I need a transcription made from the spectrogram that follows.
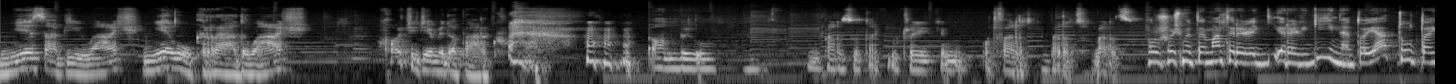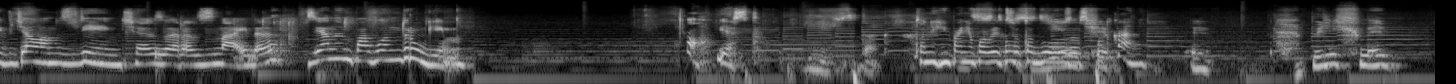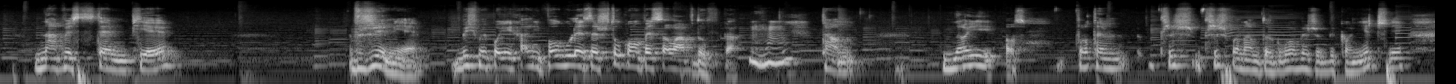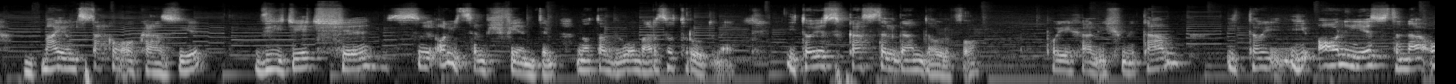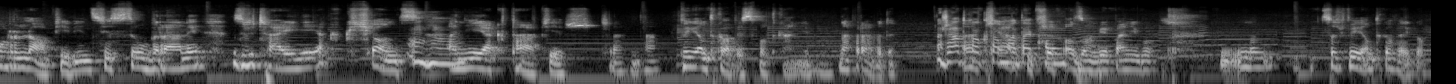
Nie zabiłaś, nie ukradłaś, chodź idziemy do parku. On był bardzo takim człowiekiem otwartym, bardzo, bardzo. Poruszyłyśmy tematy religi- religijne, to ja tutaj widziałam zdjęcie, zaraz znajdę, z Janem Pawłem II. O, jest. Jest, tak. To niech mi pani opowie, co to było za zdjęcie- spotkanie. Byliśmy na występie w Rzymie. Myśmy pojechali w ogóle ze sztuką Wesoła Wdówka. Tam. No i potem przysz, przyszło nam do głowy, żeby koniecznie, mając taką okazję, widzieć się z Ojcem Świętym. No to było bardzo trudne. I to jest Castel Gandolfo. Pojechaliśmy tam i, to, i on jest na urlopie, więc jest ubrany zwyczajnie jak ksiądz, a nie jak papież. Prawda? Wyjątkowe spotkanie było, naprawdę. Rzadko kto ma taką... przychodzą, wie pani, bo no, coś wyjątkowego.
